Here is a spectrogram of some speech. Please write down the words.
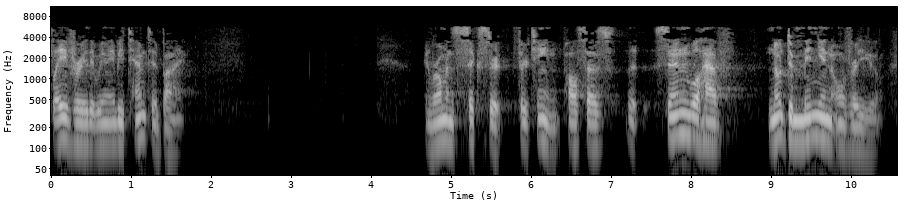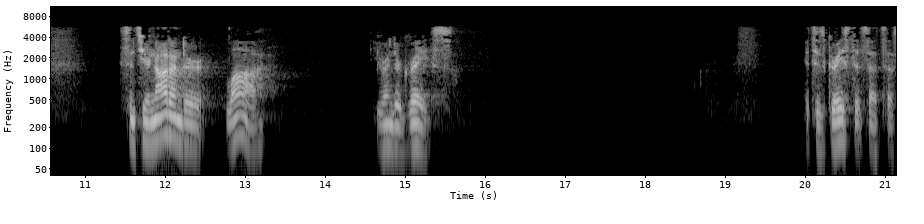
slavery that we may be tempted by. In Romans 6:13, Paul says that sin will have no dominion over you. Since you're not under law, you're under grace. It's His grace that sets us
